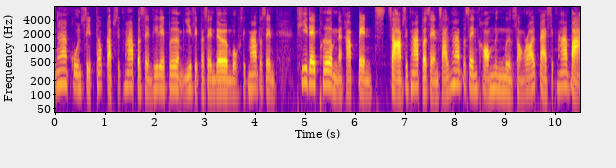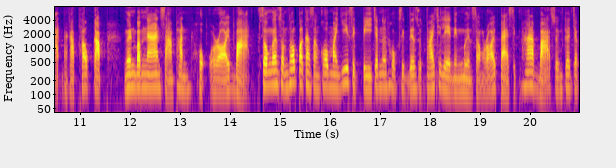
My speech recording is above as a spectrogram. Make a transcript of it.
1.5 คูณ 10 เท่ากับ 15%ที่ได้เพิ่ม 20%เดิม บวก 15%ที่ได้เพิ่มนะครับ เป็น 35% 35%ของ 1285 บาทนะครับ เท่ากับ เงินบำนาญ 3,600 บาท ส่งเงินสมทบประกันสังคมมา 20 ปีจำนวน 60 เดือนสุดท้ายเฉลี่ย1285 บาท ส่วนเกินจาก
